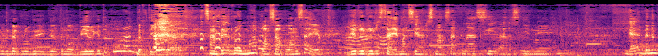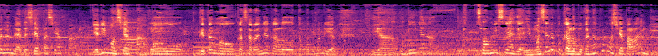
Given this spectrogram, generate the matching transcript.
kelundang kelundung di satu mobil gitu pulang bertiga. Sampai rumah puasa puasa ya dia duduk saya masih harus masak nasi harus ini nggak bener-bener nggak ada siapa-siapa jadi mau siapa Oke. mau kita mau kasarannya kalau teman-teman ya ya untungnya suami sih agak ya maksudnya kalau bukan aku mau siapa lagi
